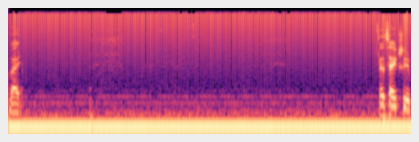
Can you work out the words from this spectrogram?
Bye. That's actually a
